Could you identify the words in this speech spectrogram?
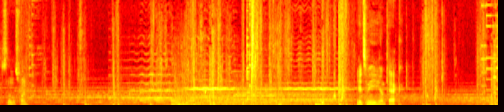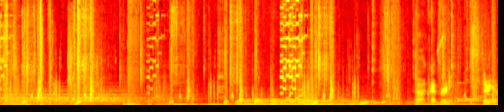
This level's fun. It's me, I'm back. There we go.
